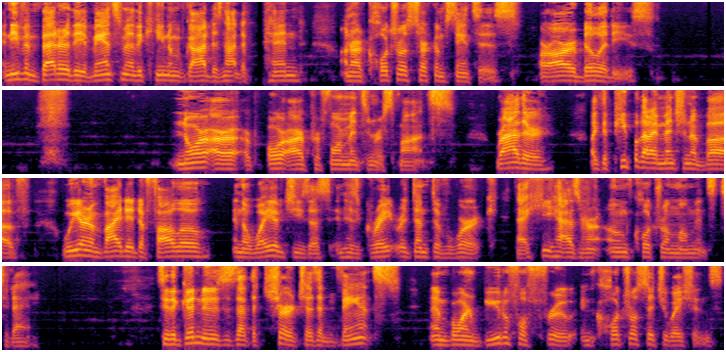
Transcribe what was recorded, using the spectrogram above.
And even better, the advancement of the kingdom of God does not depend on our cultural circumstances or our abilities, nor our or our performance and response. Rather, like the people that I mentioned above, we are invited to follow in the way of Jesus in his great redemptive work that he has in our own cultural moments today. See, the good news is that the church has advanced and borne beautiful fruit in cultural situations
